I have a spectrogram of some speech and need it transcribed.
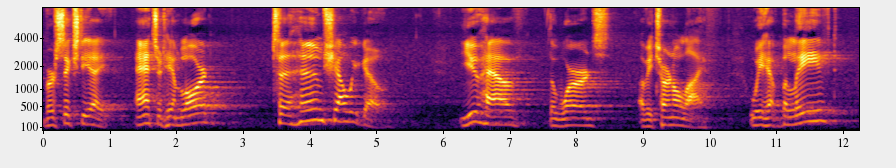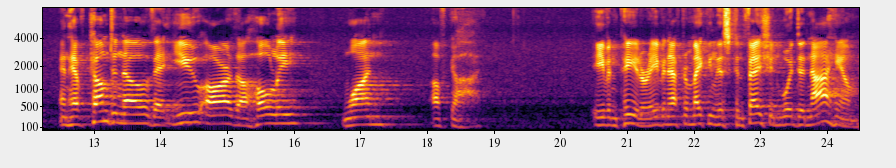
verse 68, answered him, Lord, to whom shall we go? You have the words of eternal life. We have believed and have come to know that you are the Holy One of God. Even Peter, even after making this confession, would deny him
